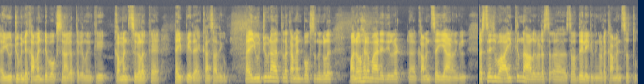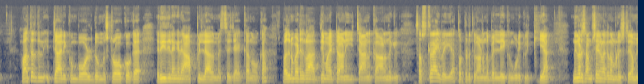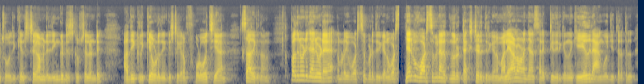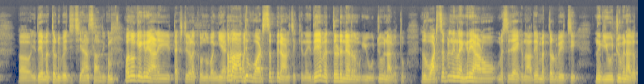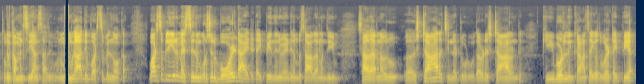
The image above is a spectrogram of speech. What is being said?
യൂട്യൂബിന്റെ കമന്റ് ബോക്സിനകത്തൊക്കെ നിങ്ങൾക്ക് കമൻസുകളൊക്കെ ടൈപ്പ് ചെയ്ത് അയക്കാൻ സാധിക്കും. അതായത് യൂട്യൂബിനകത്തുള്ള കമന്റ് ബോക്സ് നിങ്ങൾ മനോഹരമായ രീതിയിലുള്ള കമൻസ് ചെയ്യുകയാണെങ്കിൽ മെസ്സേജ് വായിക്കുന്ന ആളുകളുടെ ശ്രദ്ധയിലേക്ക് നിങ്ങളുടെ കമൻസ് എത്തും. അപ്പോൾ അത്തരത്തിൽ ഇറ്റാലിക്കും ബോൾഡും സ്ട്രോക്കും ഒക്കെ രീതിയിൽ എങ്ങനെ ആപ്പില്ലാതെ മെസ്സേജ് അയക്കാൻ നോക്കുക അപ്പോൾ അതിനുമായിട്ട് നിങ്ങൾ ആദ്യമായിട്ടാണ് ഈ ചാനൽ കാണുന്നെങ്കിൽ സബ്സ്ക്രൈബ് ചെയ്യുക. തൊട്ടടുത്ത് കാണുന്ന ബെല്ലൈക്കൺ കൂടി ക്ലിക്ക് ചെയ്യുക. നിങ്ങളുടെ സംശയങ്ങളൊക്കെ നമ്മുടെ ഇൻസ്റ്റാഗ്രാമിൽ ചോദിക്കുക. ഇൻസ്റ്റാഗ്രാമിന്റെ ലിങ്ക് ഡിസ്ക്രിപ്ഷനിലുണ്ട്. അതിൽ ക്ലിക്ക് ചെയ്യുമ്പോൾ നിങ്ങൾക്ക് ഇൻസ്റ്റാഗ്രാം ഫോളോ ചെയ്യാൻ സാധിക്കുന്നതാണ്. അപ്പോൾ അതിനുവേണ്ടി ഞാനിവിടെ നമ്മുടെ ഈ വാട്സപ്പ് എടുത്തിരിക്കുകയാണ്. വാട്സ് ഞാനിപ്പോൾ വാട്സപ്പിനകത്ത് നിന്ന് ഒരു ടെക്സ്റ്റ് എടുത്തിരിക്കുകയാണ്. മലയാളമാണ് ഞാൻ സെലക്ട് ചെയ്തിരിക്കുന്നത്. നിങ്ങൾക്ക് ഏത് ലാംഗ്വേജ് ഇത്തരത്തിൽ ഇതേ മെത്തേഡ് ഉപയോഗിച്ച് ചെയ്യാൻ സാധിക്കും. അപ്പോൾ നോക്കി എങ്ങനെയാണ് ഈ ടെക്സ്റ്റുകളൊക്കെ ഒന്ന് ഭംഗിയായി നമ്മൾ ആദ്യം വാട്സപ്പിലാണ് ചെക്ക് ചെയ്യുന്നത്. ഇതേ മെത്തേഡ് തന്നെയാണ് നമുക്ക് യൂട്യൂബിനകത്തും. അത് വാട്സപ്പിൽ നിങ്ങൾ എങ്ങനെയാണോ മെസ്സേജ് അയക്കുന്നത് അതേ മെത്തേഡ് ഉപയോഗിച്ച് നിങ്ങൾക്ക് യൂട്യൂബിനകത്തും കമന്റ്സ് ചെയ്യാൻ സാധിക്കും. നമുക്ക് ആദ്യം വാട്സപ്പിൽ നോക്കാം. വാട്സപ്പിൽ ഈ ഒരു മെസ്സേജ് നമുക്ക് കുറച്ചൊരു ബോൾഡായിട്ട് ടൈപ്പ് ചെയ്യുന്നതിന് വേണ്ടി നമ്മൾ സാധാരണ എന്ത് ചെയ്യും? സാധാരണ ഒരു സ്റ്റാർ ചിഹ്നം ഇട്ട് കൊടുക്കും. അവിടെ സ്റ്റാർ ഉണ്ട്. കീബോർഡിൽ നിങ്ങൾക്ക് കാണാൻ സാധിക്കും. അതുപോലെ ടൈപ്പ് ചെയ്യുക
